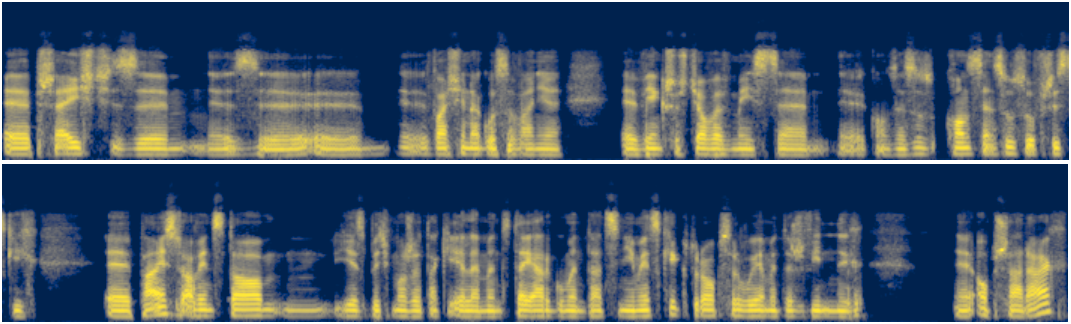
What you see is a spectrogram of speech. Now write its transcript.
e, przejść z, z, e, właśnie na głosowanie większościowe w miejsce konsensusu, konsensusu wszystkich e, państw, a więc to jest być może taki element tej argumentacji niemieckiej, którą obserwujemy też w innych obszarach.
